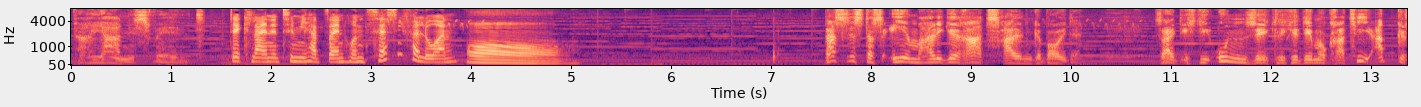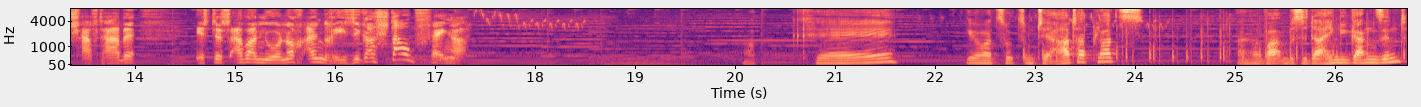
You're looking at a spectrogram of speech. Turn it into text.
Ferianis-Welt. Der kleine Timmy hat seinen Hund Sassy verloren. Oh. Das ist das ehemalige Ratshallengebäude. Seit ich die unsägliche Demokratie abgeschafft habe, ist es aber nur noch ein riesiger Staubfänger. Okay. Gehen wir mal zurück zum Theaterplatz. Also warten, bis sie da hingegangen sind.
